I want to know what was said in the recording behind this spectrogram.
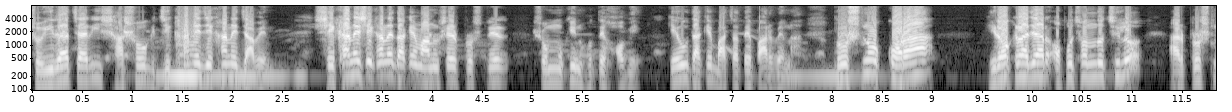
স্বৈরাচারী শাসক যেখানে যেখানে যাবেন, সেখানে সেখানে তাকে মানুষের প্রশ্নের সম্মুখীন হতে হবে। কেউ তাকে বাঁচাতে পারবে না। প্রশ্ন করা হীরক রাজার অপছন্দ ছিল, আর প্রশ্ন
